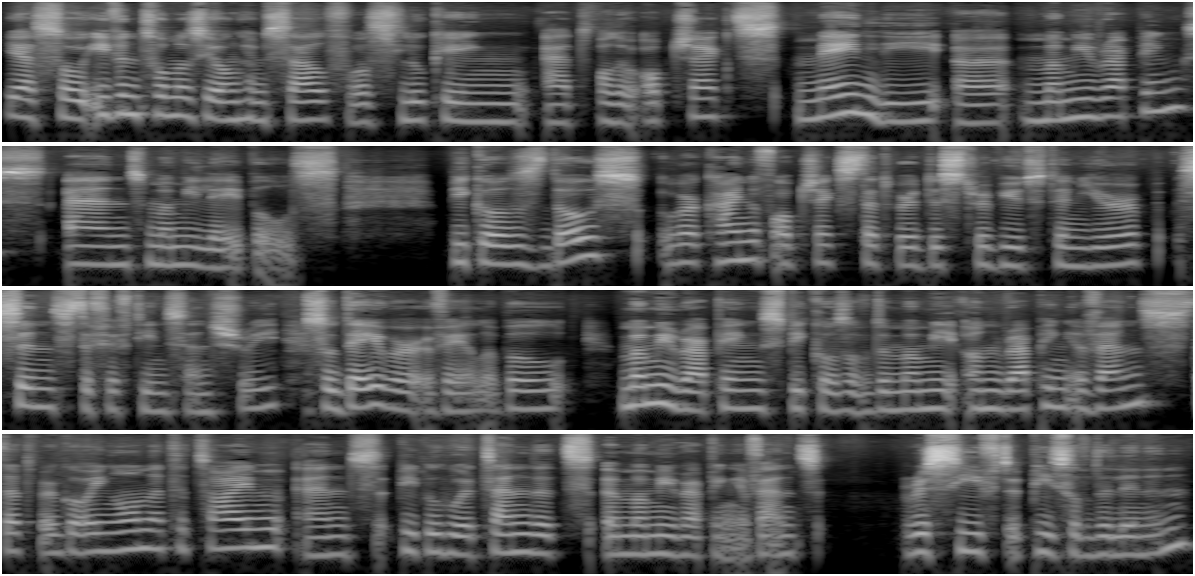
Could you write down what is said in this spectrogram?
Yeah, so even Thomas Young himself was looking at other objects, mainly uh, mummy wrappings and mummy labels. because those were kind of objects that were distributed in Europe since the 15th century. So they were available. Mummy wrappings because of the mummy unwrapping events that were going on at the time. And people who attended a mummy wrapping event received a piece of the linen,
